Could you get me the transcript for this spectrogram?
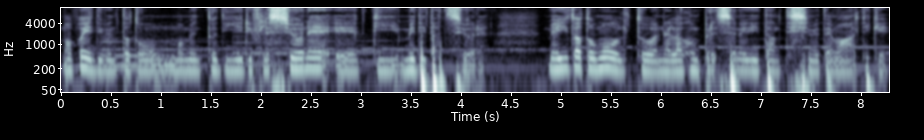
ma poi è diventato un momento di riflessione e di meditazione. Mi ha aiutato molto nella comprensione di tantissime tematiche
